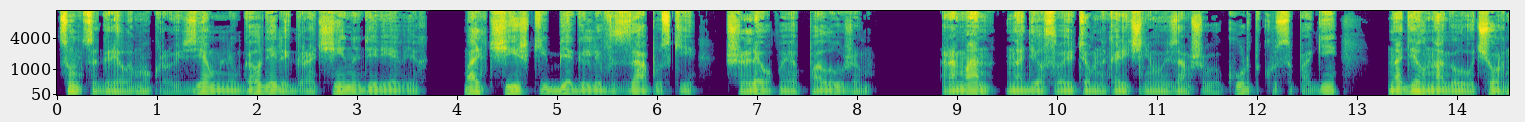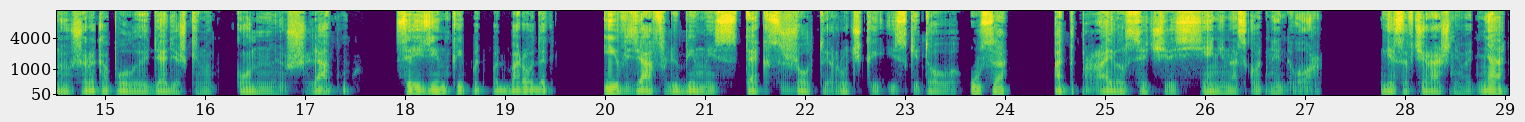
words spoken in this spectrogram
солнце грело мокрую землю, галдели грачи на деревьях, мальчишки бегали в запуски, шлепая по лужам. Роман надел свою темно-коричневую замшевую куртку, сапоги, надел на голову черную широкополую дядюшкину конную шляпу с резинкой под подбородок и, взяв любимый стек с желтой ручкой из китового уса, отправился через сени на скотный двор, где со вчерашнего дня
